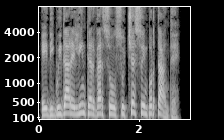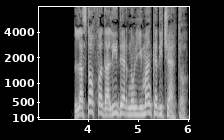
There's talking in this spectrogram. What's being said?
e di guidare l'Inter verso un successo importante. La stoffa da leader non gli manca di certo.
